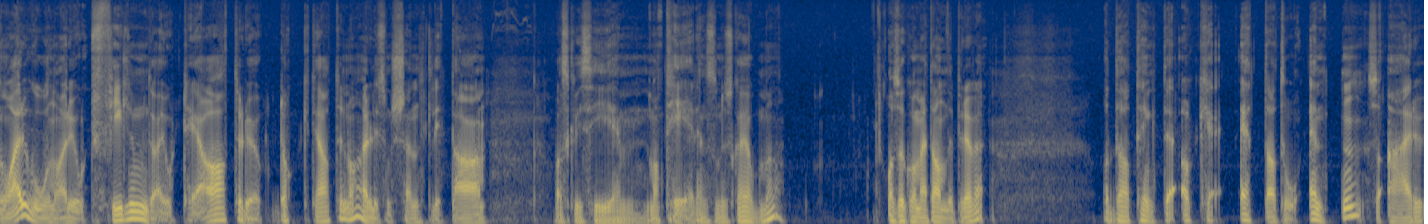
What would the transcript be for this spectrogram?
nå er du god, nå har du gjort film, du har gjort teater, du har gjort dokketeater, nå har du liksom skjønt litt av hva skal vi si, materien som du skal jobbe med, da. Og så kom jeg til andre prøve, og da tenkte jeg ok, ett av to. Enten så er du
